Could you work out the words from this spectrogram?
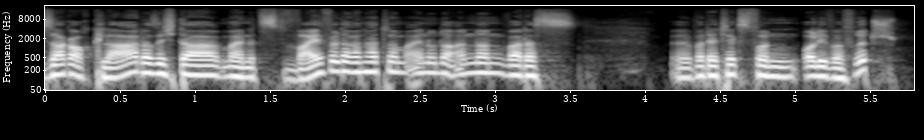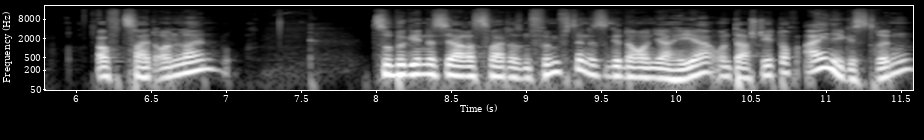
sage auch klar, dass ich da meine Zweifel daran hatte am einen oder anderen, war das, äh, war der Text von Oliver Fritsch auf Zeit Online zu Beginn des Jahres 2015, das ist genau ein Jahr her, und da steht doch einiges drin,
